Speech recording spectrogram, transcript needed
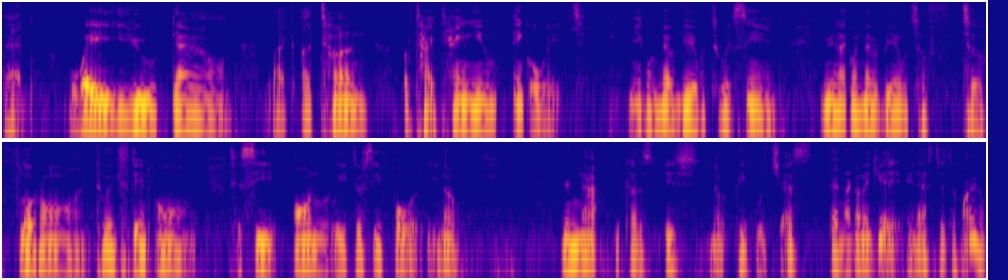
that weigh you down like a ton of titanium ankle weights you ain't gonna never be able to ascend. You're not gonna never be able to to float on, to extend on, to see onwardly, to see forwardly. No, you're not because it's you know people just they're not gonna get it, and that's just the final.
